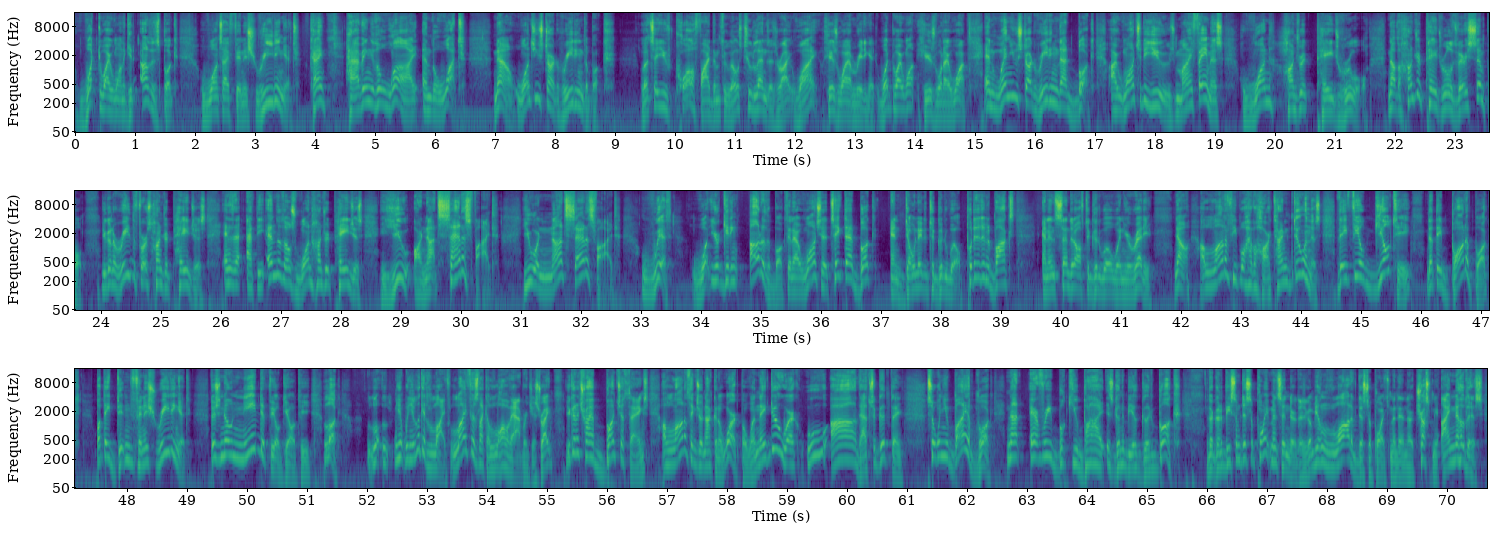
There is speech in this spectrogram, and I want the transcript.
what do I want to get out of this book once I finish reading it? Okay? Having the why and the what. Now, once you start reading the book, Let's say you've qualified them through those two lenses, right? Why? Here's why I'm reading it. What do I want? Here's what I want. And when you start reading that book, I want you to use my famous 100 page rule. Now, the 100 page rule is very simple. You're going to read the first 100 pages, and at the end of those 100 pages, you are not satisfied. You are not satisfied with what you're getting out of the book, then I want you to take that book and donate it to Goodwill. Put it in a box and then send it off to Goodwill when you're ready. Now, a lot of people have a hard time doing this. They feel guilty that they bought a book, but they didn't finish reading it. There's no need to feel guilty. Look, when you look at life, life is like a law of averages, right? You're going to try a bunch of things. A lot of things are not going to work, but when they do work, ooh, ah, that's a good thing. So when you buy a book, not every book you buy is going to be a good book. There are going to be some disappointments in there. There's going to be a lot of disappointment in there. Trust me, I know this.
